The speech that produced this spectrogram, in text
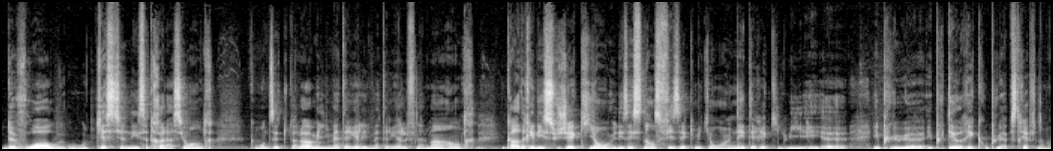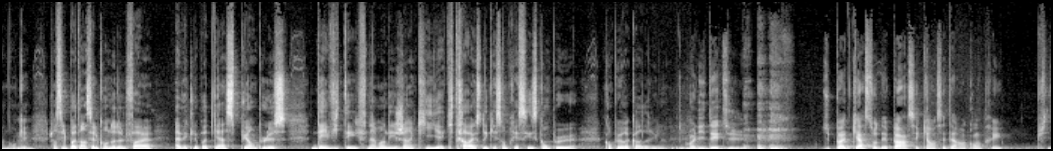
de voir ou, ou, de questionner cette relation entre, comme on disait tout à l'heure, mais l'immatériel et le matériel, finalement, entre cadrer des sujets qui ont eu des incidences physiques, mais qui ont un intérêt qui, lui, est, euh, est, plus, euh, est plus théorique ou plus abstrait, finalement. Donc, mm. je pense que c'est le potentiel qu'on a de le faire avec le podcast, puis en plus d'inviter finalement des gens qui, euh, qui travaillent sur des questions précises qu'on peut, qu'on peut recadrer. Là. Moi, l'idée du, du podcast au départ, c'est quand on s'était rencontrés. Puis...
